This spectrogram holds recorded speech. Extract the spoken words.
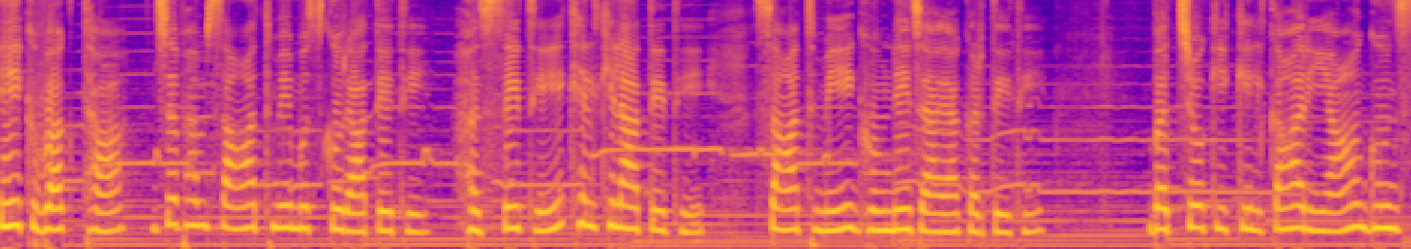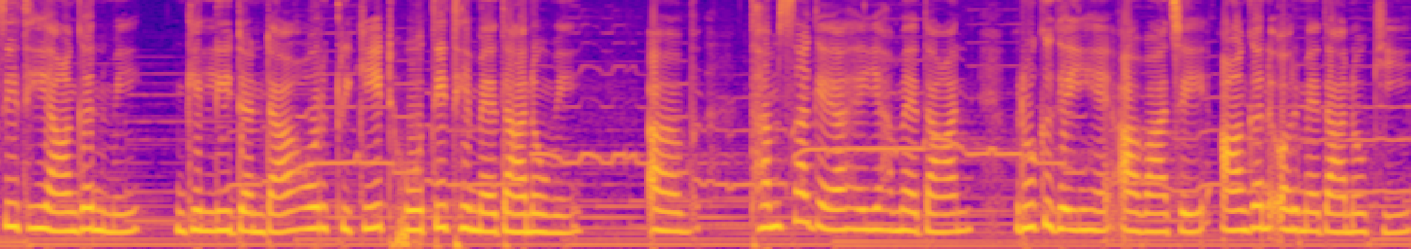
एक वक्त था जब हम साथ में मुस्कुराते थे, हँसते थे, खिलखिलाते थे, साथ में घूमने जाया करते थे। बच्चों की किलकारियाँ गूंजती थी आँगन में, गिल्ली डंडा और क्रिकेट होते थे मैदानों में। अब थमसा गया है यह मैदान। रुक गई हैं आवाज़ें आँगन और मैदानों की।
